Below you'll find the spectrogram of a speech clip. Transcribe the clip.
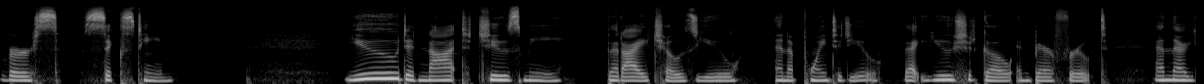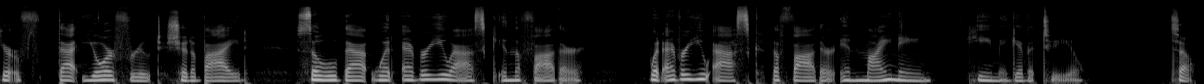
verse 16. You did not choose me, but I chose you and appointed you that you should go and bear fruit, and that your, that your fruit should abide, so that whatever you ask in the Father, Whatever you ask the Father in my name, he may give it to you. So,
